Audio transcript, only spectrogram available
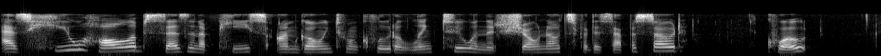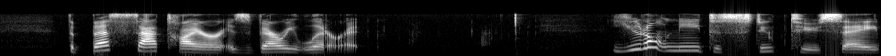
As Hugh Holub says in a piece I'm going to include a link to in the show notes for this episode, quote, the best satire is very literate. You don't need to stoop to, say,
